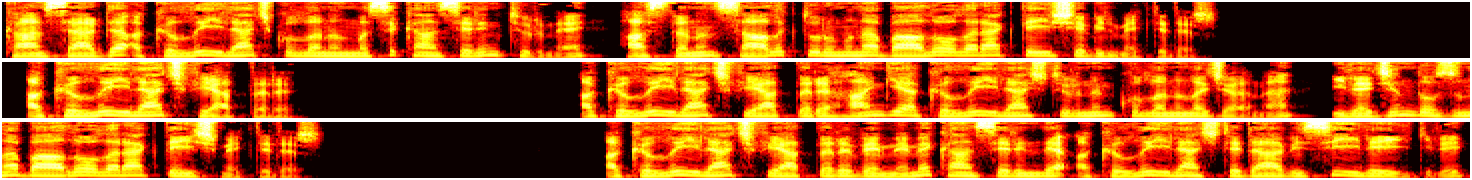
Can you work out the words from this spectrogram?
Kanserde akıllı ilaç kullanılması kanserin türüne, hastanın sağlık durumuna bağlı olarak değişebilmektedir. Akıllı ilaç fiyatları Akıllı ilaç fiyatları hangi akıllı ilaç türünün kullanılacağına, ilacın dozuna bağlı olarak değişmektedir. Akıllı ilaç fiyatları ve meme kanserinde akıllı ilaç tedavisi ile ilgili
